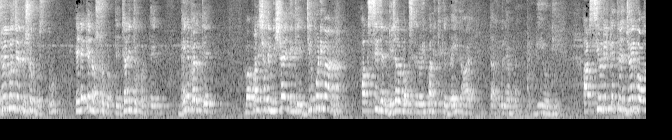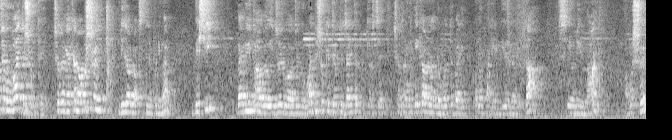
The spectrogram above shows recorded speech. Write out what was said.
জৈব যে দূষক বস্তু, এটাকে নষ্ট করতে, জারিত করতে, ভেঙে ফেলতে বা পানির সাথে মিশিয়ে দিতে যে পরিমাণ অক্সিজেন ডিজলভ অক্সিজেন ওই পানি থেকে ব্যয়িত হয়, তাকে বলি আমরা বিওডি আর সিওডির ক্ষেত্রে জৈব অজৈব উভয় দূষককে। সুতরাং এখানে অবশ্যই ডিজল অক্সিজেনের পরিমাণ বেশি ব্যবহৃত হবে, ওই জৈব অজৈব উভয় দূষককে যেহেতু জারিত করতে হচ্ছে, সুতরাং এই কারণে আমরা বলতে পারি কোনো পানির বিয়োগ অপেক্ষা সিওডির মান অবশ্যই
